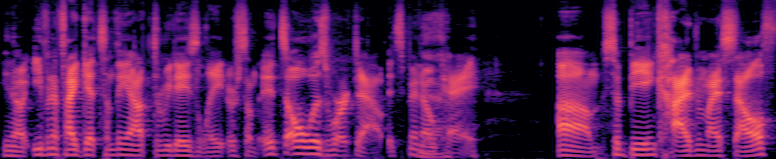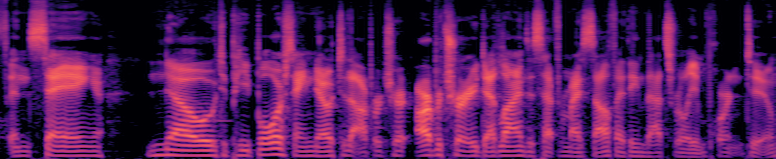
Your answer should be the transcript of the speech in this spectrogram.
You know, even if I get something out three days late or something, it's always worked out. It's been okay. Um, so being kind to myself and saying no to people or saying no to the arbitra- arbitrary deadlines I set for myself, I think that's really important too.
